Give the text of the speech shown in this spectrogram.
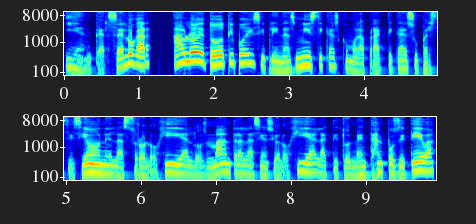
Y en tercer lugar, Hablo de todo tipo de disciplinas místicas como la práctica de supersticiones, la astrología, los mantras, la cienciología, la actitud mental positiva,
